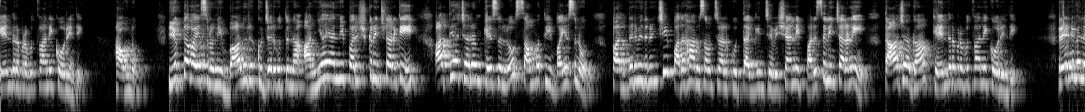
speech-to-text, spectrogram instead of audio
కేంద్ర ప్రభుత్వాన్ని కోరింది. అవును. యుక్త వయసులోని బాలురకు జరుగుతున్న అన్యాయాన్ని పరిష్కరించడానికి అత్యాచారం కేసుల్లో సమ్మతి వయసును పద్దెనిమిది నుంచి పదహారు సంవత్సరాలకు తగ్గించే విషయాన్ని పరిశీలించాలని తాజాగా కేంద్ర ప్రభుత్వాన్ని కోరింది. రెండు వేల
